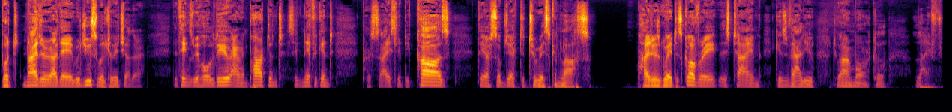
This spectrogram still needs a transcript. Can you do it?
but neither are they reducible to each other. The things we hold dear are important, significant, precisely because they are subjected to risk and loss. Heidegger's great discovery is time gives value to our mortal life.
